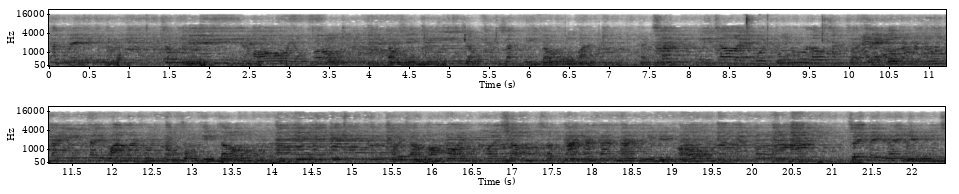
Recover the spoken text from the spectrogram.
跟你，終於可擁抱。就算始終失意倒運，人生已再沒苦惱，在這高高低低彎彎曲曲中跌倒，才就學開開心心簡簡單單已極好，最美麗仍然是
